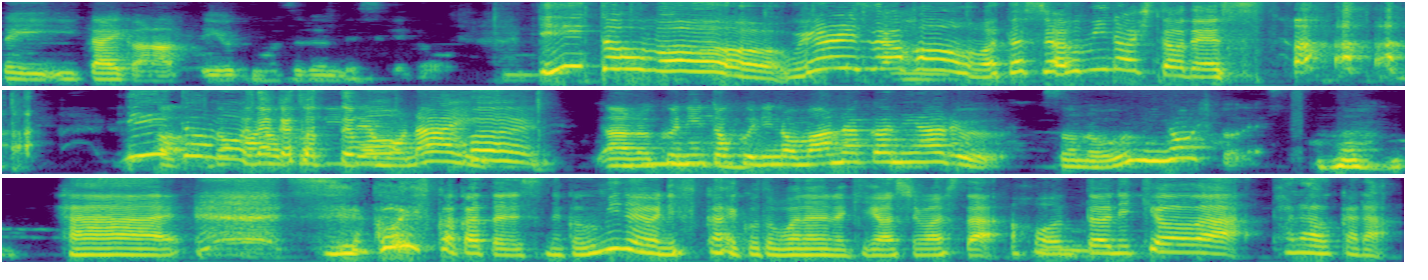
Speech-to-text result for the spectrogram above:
って言いたいかなっていう気もするんですけど。いいと思う !Where is your home?、うん、私は海の人です。いいと思うなんかとっても。でもない、はい、あの、国と国の真ん中にある、その海の人です。はい。すごい深かったです。なんか海のように深い言葉のような気がしました。本当に今日はパラオから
